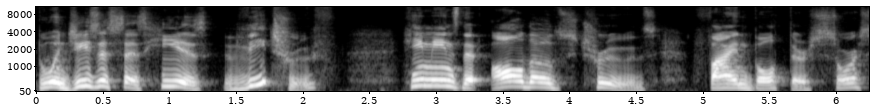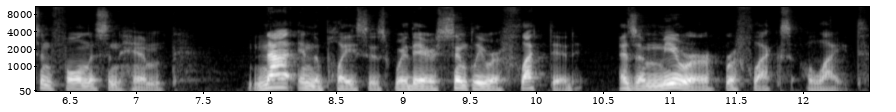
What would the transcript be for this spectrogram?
But when Jesus says He is the truth, He means that all those truths find both their source and fullness in Him, not in the places where they are simply reflected as a mirror reflects a light.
